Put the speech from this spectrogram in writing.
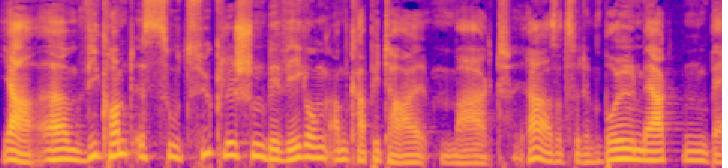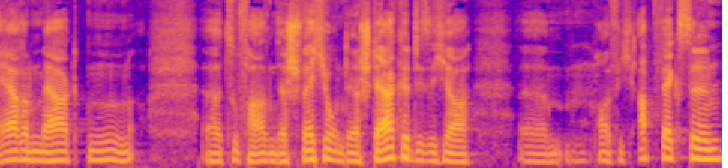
Ja, ähm, wie kommt es zu zyklischen Bewegungen am Kapitalmarkt? Ja, also zu den Bullenmärkten, Bärenmärkten, äh, zu Phasen der Schwäche und der Stärke, die sich ja ähm, häufig abwechseln.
